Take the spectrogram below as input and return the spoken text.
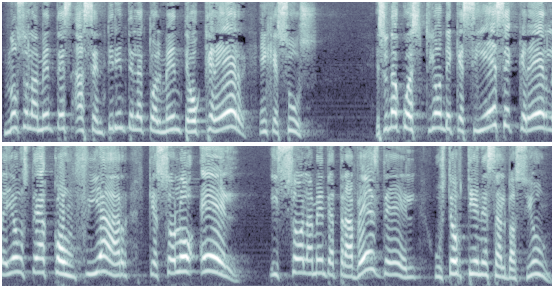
no solamente es asentir intelectualmente o creer en Jesús. Es una cuestión de que si ese creer le lleva a usted a confiar que solo Él y solamente a través de Él usted obtiene salvación.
